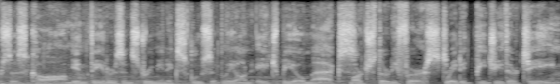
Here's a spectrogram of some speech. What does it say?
vs. Kong in theaters and streaming exclusively on HBO Max March 31st. Rated PG 13.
